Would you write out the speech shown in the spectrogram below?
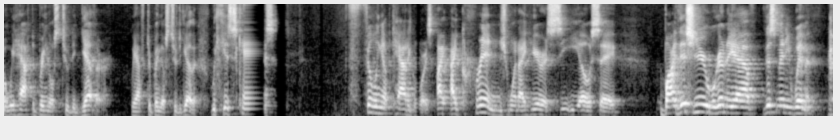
but we have to bring those two together. We have to bring those two together. We just can't filling up categories. I, I cringe when I hear a CEO say, by this year, we're going to have this many women.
